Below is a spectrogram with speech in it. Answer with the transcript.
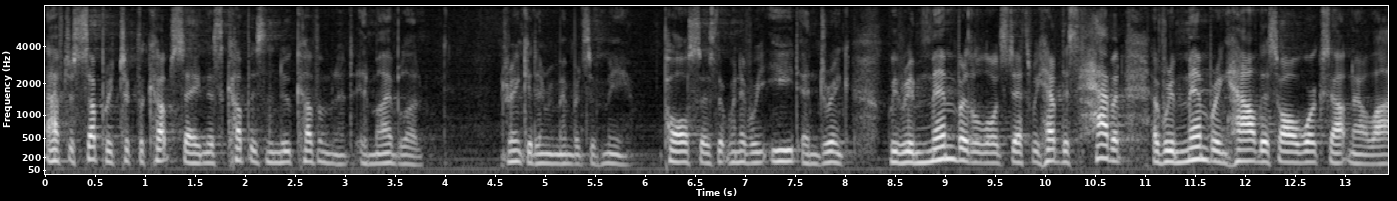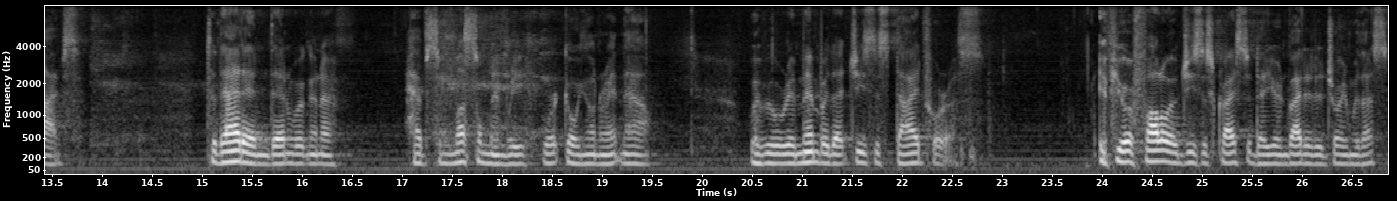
after supper, he took the cup, saying, This cup is the new covenant in my blood. Drink it in remembrance of me. Paul says that whenever we eat and drink, we remember the Lord's death. We have this habit of remembering how this all works out in our lives. To that end, then, we're going to have some muscle memory work going on right now, where we will remember that Jesus died for us if you're a follower of Jesus Christ today, you're invited to join with us.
